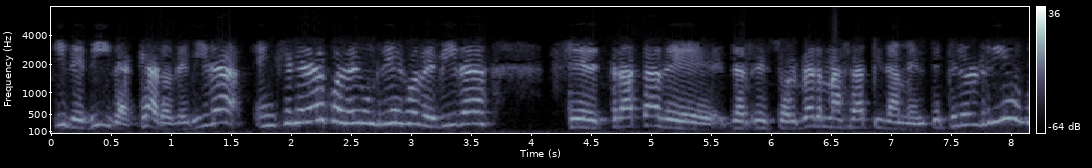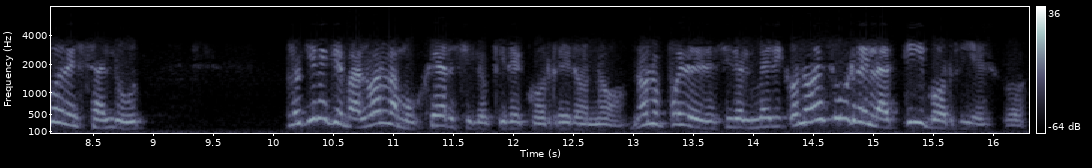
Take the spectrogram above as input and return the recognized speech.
y de vida, claro, de vida, en general cuando hay un riesgo de vida se trata de, de resolver más rápidamente, pero el riesgo de salud lo tiene que evaluar la mujer si lo quiere correr o no. No lo puede decir el médico. No, es un relativo riesgo.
